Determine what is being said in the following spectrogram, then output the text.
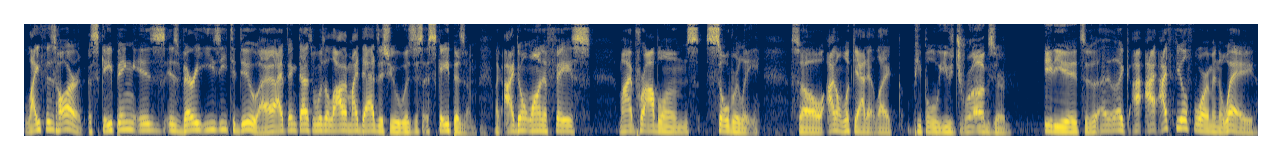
Life is hard. Escaping is is very easy to do. I, I think that was a lot of my dad's issue was just escapism. Like I don't want to face my problems soberly. So I don't look at it like people who use drugs or idiots. Or, uh, like I, I I feel for them in a way,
